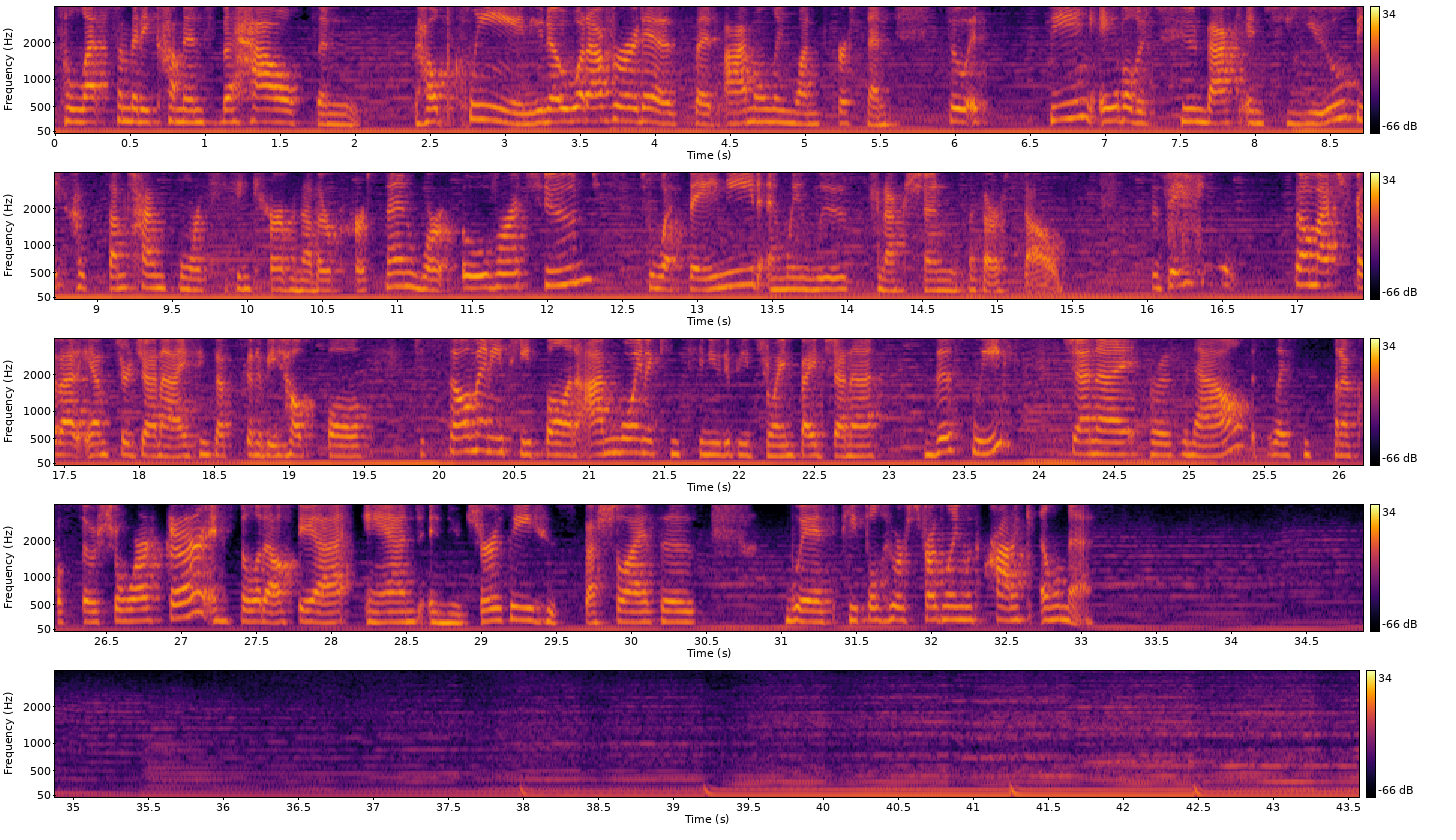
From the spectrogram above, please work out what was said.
to let somebody come into the house and help clean, you know, whatever it is, but I'm only one person. So it's being able to tune back into you because sometimes when we're taking care of another person, we're over attuned to what they need and we lose connection with ourselves. So thank you so much for that answer, Jenna. I think that's going to be helpful to so many people. And I'm going to continue to be joined by Jenna this week. Jenna Rosenau is a licensed clinical social worker in Philadelphia and in New Jersey who specializes with people who are struggling with chronic illness.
